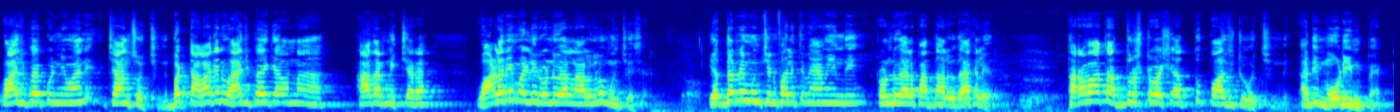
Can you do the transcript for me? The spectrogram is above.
వాజ్పేయి పుణ్యం అని ఛాన్స్ వచ్చింది. బట్ అలాగని వాజ్పేయికి ఏమన్నా ఆదరణ ఇచ్చారా? వాళ్ళని మళ్ళీ రెండు వేల నాలుగులో ముంచేశారు. ఇద్దరిని ముంచిన ఫలితం ఏమైంది రెండు వేల పద్నాలుగు దాకా లేదు. తర్వాత అదృష్టవశాత్తు పాజిటివ్ వచ్చింది అది మోడీ ఇంపాక్ట్.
